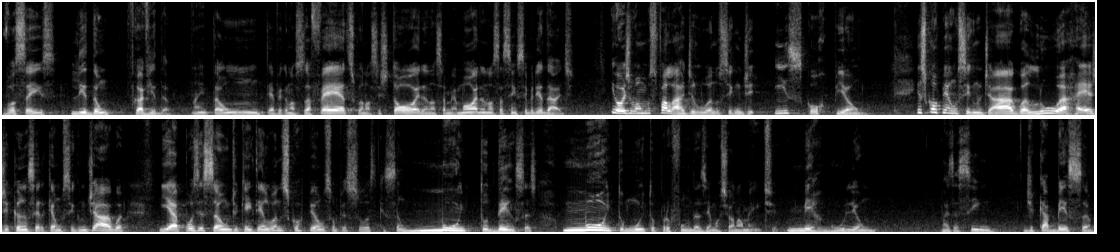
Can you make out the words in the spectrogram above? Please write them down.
vocês lidam com a vida. Né? Então, tem a ver com nossos afetos, com a nossa história, nossa memória, nossa sensibilidade. E hoje vamos falar de Lua no signo de Escorpião. Escorpião é um signo de água, Lua rege Câncer, que é um signo de água, e a posição de quem tem Lua no Escorpião são pessoas que são muito densas, muito, muito profundas emocionalmente. Mergulham, mas assim, de cabeça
